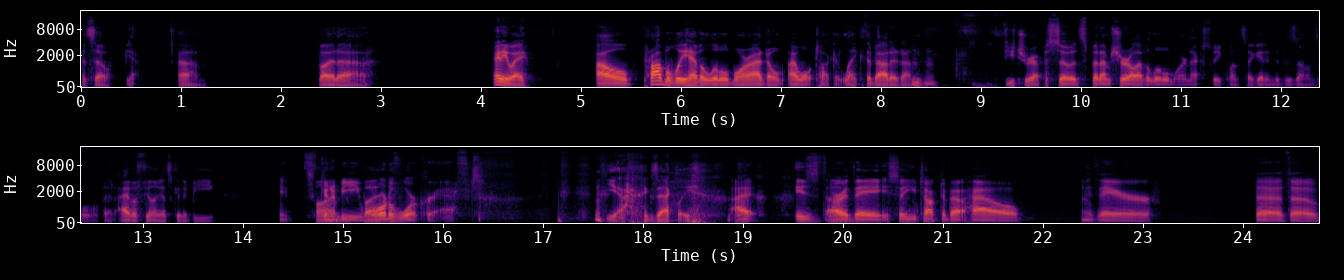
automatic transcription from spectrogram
and so yeah, um, but uh, anyway, I'll probably have a little more. I don't. I won't talk at length about it on Mhm. Future episodes, but I'm sure I'll have a little more next week once I get into the zones a little bit. I have a feeling it's going to be It's gonna be but- World of Warcraft. yeah, exactly. I is are Um, they so you talked about how their the the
